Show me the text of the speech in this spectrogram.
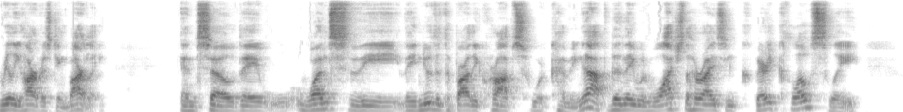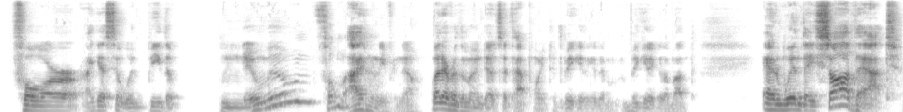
really harvesting barley. And so, they once the they knew that the barley crops were coming up, then they would watch the horizon very closely for I guess it would be the new moon, full. I don't even know. Whatever the moon does at that point at the beginning of the beginning of the month. And when they saw that,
